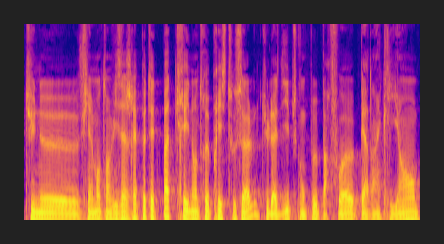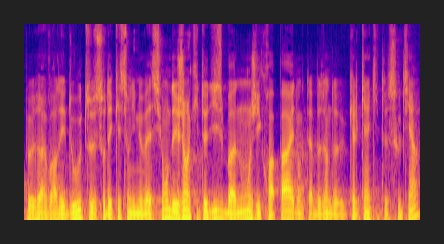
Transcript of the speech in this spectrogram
tu ne finalement t'envisagerais peut-être pas de créer une entreprise tout seul. Tu l'as dit parce qu'on peut parfois perdre un client, on peut avoir des doutes sur des questions d'innovation, des gens qui te disent bah non, j'y crois pas, et donc tu as besoin de quelqu'un qui te soutient.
